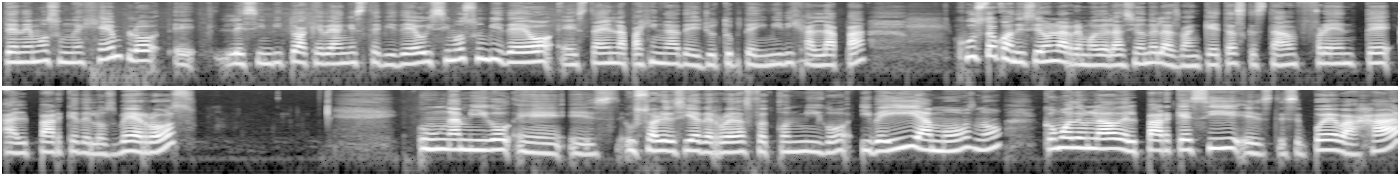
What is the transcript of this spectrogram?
Tenemos un ejemplo, eh, les invito a que vean este video. Hicimos un video, está en la página de YouTube de Imidi Jalapa, justo cuando hicieron la remodelación de las banquetas que están frente al Parque de los Berros. Un amigo, eh, es, usuario de silla de ruedas, fue conmigo y veíamos, ¿no? Cómo de un lado del parque sí este, se puede bajar,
